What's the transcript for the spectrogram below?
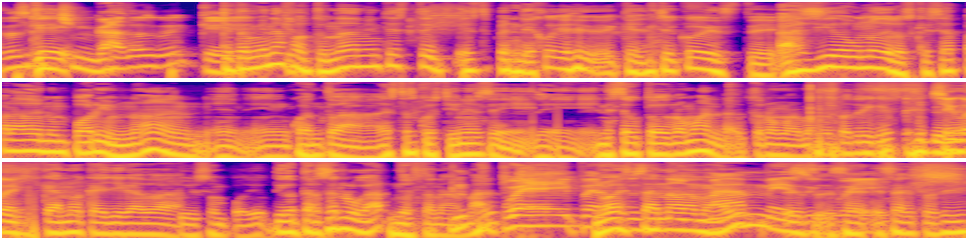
no sé qué chingados, güey. Que, Que también que- afortunadamente este, este pendejo, que el checo este, ha sido uno de los que se ha parado en un podium, ¿no? En, en, en cuanto a estas cuestiones de, de- en este autódromo, en el autódromo Hermano Rodríguez. Es el primer mexicano que ha llegado a subirse un podio. Digo, tercer lugar, no está nada mal. Güey, pero no pues, está no nada mal. mames, Es- es- güey. Exacto, sí.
